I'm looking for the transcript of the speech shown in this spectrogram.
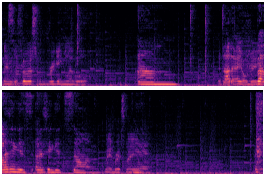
Name of the first rigging level. Um, It's either A or B. But I think it's I think it's um Mainbrace Mayhem. yeah. All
